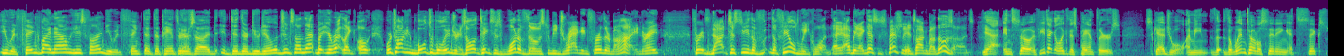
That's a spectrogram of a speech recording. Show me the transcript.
you would think by now he's fine. You would think that the Panthers uh, did their due diligence on that. But you're right. Like, oh, we're talking multiple injuries. All it takes is one of those to be dragging further behind, right? For him not to see the the field week one. I, I mean, I guess especially to talk about those odds. Yeah, and so if you take a look at this Panthers schedule, I mean, the, the win total sitting at six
